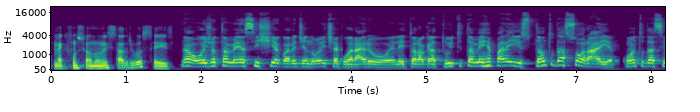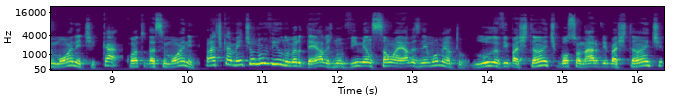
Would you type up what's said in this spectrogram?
como é que funcionou no estado de vocês. Não, hoje eu também assisti agora de noite o horário eleitoral gratuito e também reparei isso. Tanto da Soraya quanto da Simone, quanto da Simone, praticamente eu não vi o número delas, não vi menção a elas em nenhum momento. Lula vi bastante, Bolsonaro vi bastante,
